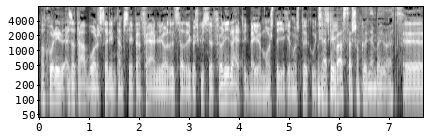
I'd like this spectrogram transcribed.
akkor én, ez a tábor szerintem szépen felnő az 5%-os küszöb fölé. Lehet, hogy bejön most, egyébként most tök úgy Az EP választáson könnyen bejöhet. Ö,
